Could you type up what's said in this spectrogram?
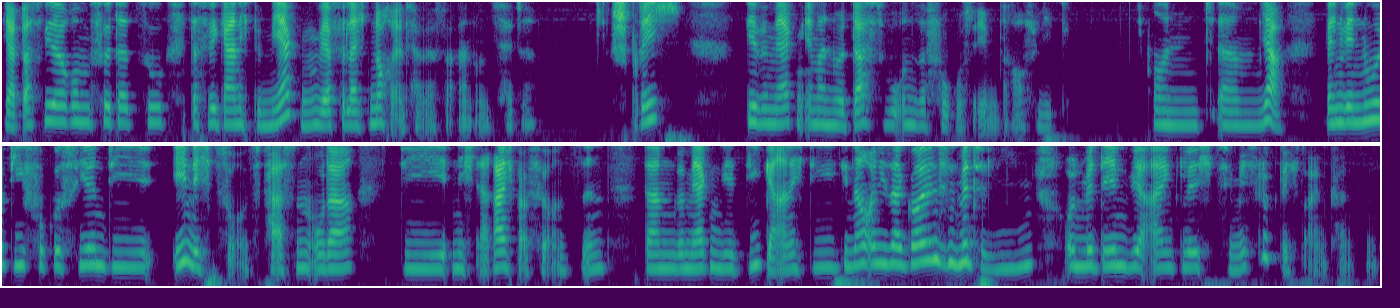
ja, das wiederum führt dazu, dass wir gar nicht bemerken, wer vielleicht noch Interesse an uns hätte. Sprich, wir bemerken immer nur das, wo unser Fokus eben drauf liegt. Und ähm, ja, wenn wir nur die fokussieren, die eh nicht zu uns passen oder die nicht erreichbar für uns sind, dann bemerken wir die gar nicht, die genau in dieser goldenen Mitte liegen und mit denen wir eigentlich ziemlich glücklich sein könnten.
